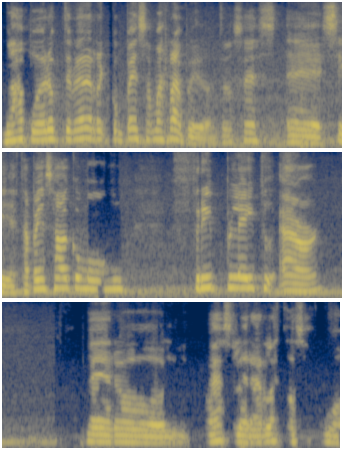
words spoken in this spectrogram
vas a poder obtener recompensa más rápido. Entonces, eh, sí, está pensado como un free play to earn, pero puedes acelerar las cosas como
